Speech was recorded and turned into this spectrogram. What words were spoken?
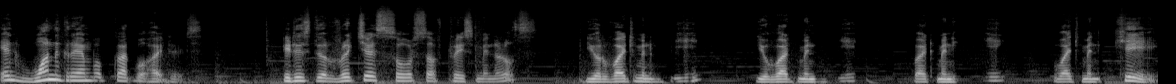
and 1 gram of carbohydrates. It is the richest source of trace minerals, your vitamin B, your vitamin B, vitamin E, vitamin K,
